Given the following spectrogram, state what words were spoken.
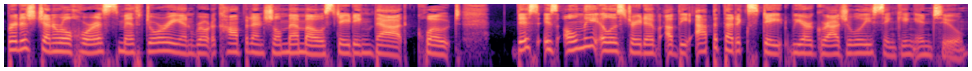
British General Horace Smith Dorrien wrote a confidential memo stating that, quote, this is only illustrative of the apathetic state we are gradually sinking into.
